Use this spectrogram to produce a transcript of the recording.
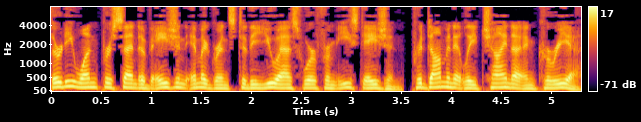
31% of Asian immigrants to the U.S. were from East Asian, predominantly China and Korea.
